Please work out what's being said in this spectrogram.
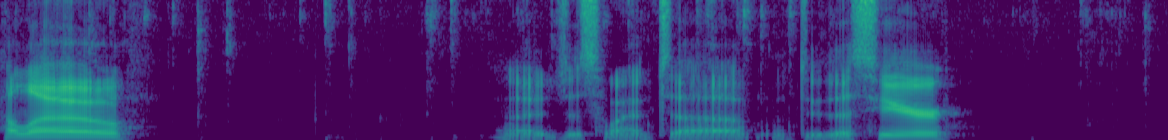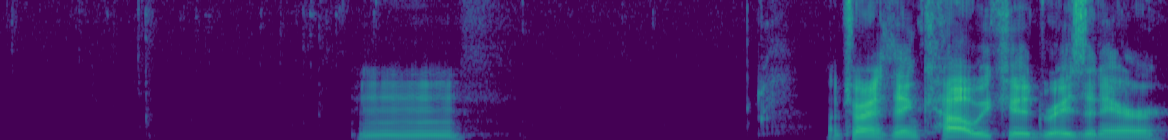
hello, I just went, uh, we'll do this here. Mm. I'm trying to think how we could raise an error.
